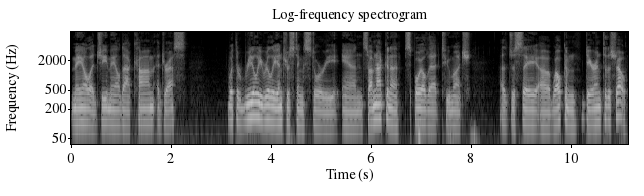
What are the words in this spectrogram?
mail at gmail.com address with a really, really interesting story. And so I'm not going to spoil that too much. I'll just say, uh, welcome, Darren, to the show.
